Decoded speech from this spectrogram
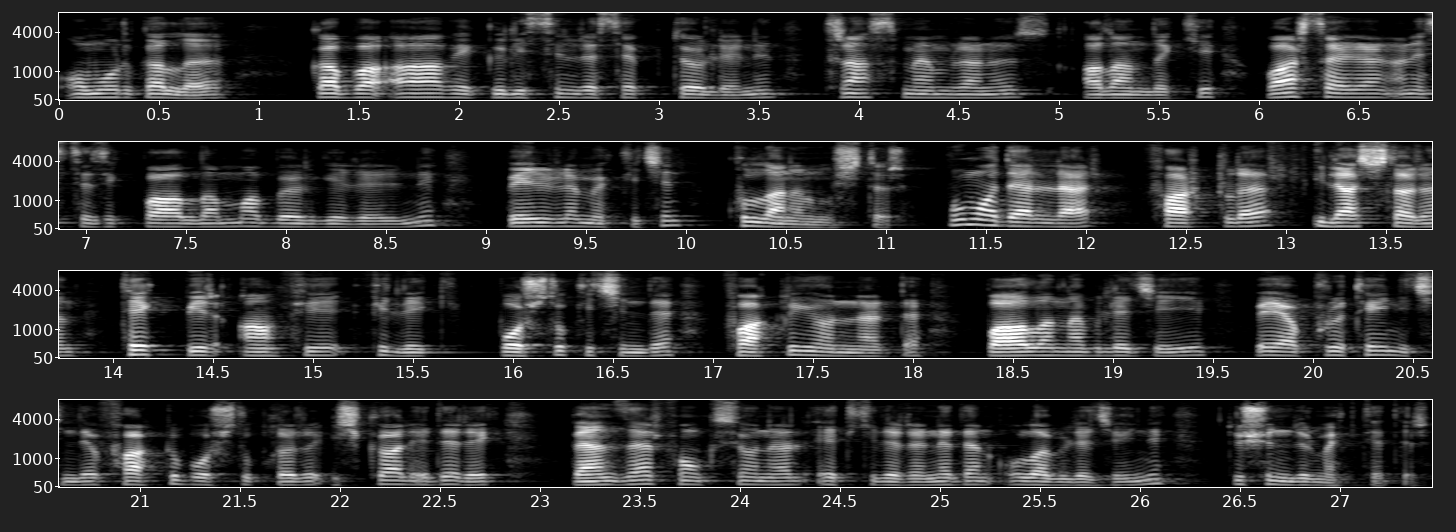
omurgalı, GABA-A ve glisin reseptörlerinin transmembranöz alandaki varsayılan anestezik bağlanma bölgelerini belirlemek için kullanılmıştır. Bu modeller farklı ilaçların tek bir amfifilik boşluk içinde farklı yönlerde bağlanabileceği veya protein içinde farklı boşlukları işgal ederek benzer fonksiyonel etkilere neden olabileceğini düşündürmektedir.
